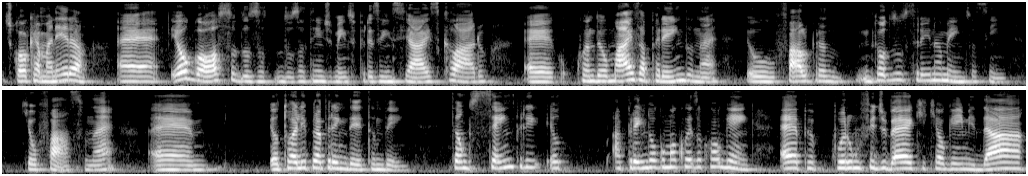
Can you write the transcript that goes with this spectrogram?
de qualquer maneira, é, eu gosto dos, dos atendimentos presenciais, claro. É, quando eu mais aprendo, né? Eu falo pra, em todos os treinamentos, assim, que eu faço, né? É, eu tô ali para aprender também. Então, sempre eu aprendo alguma coisa com alguém. É por um feedback que alguém me dá,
